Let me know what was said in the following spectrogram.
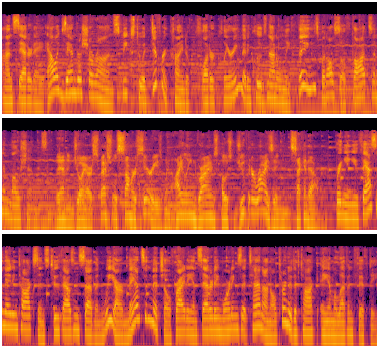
On Saturday, Alexandra Sharon speaks to a different kind of clutter clearing that includes not only things, but also thoughts and emotions. Then enjoy our special summer series when Eileen Grimes hosts Jupiter Rising in the second hour. Bringing you fascinating talk since 2007. We are Manson Mitchell, Friday and Saturday mornings at 10 on Alternative Talk, AM 1150.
